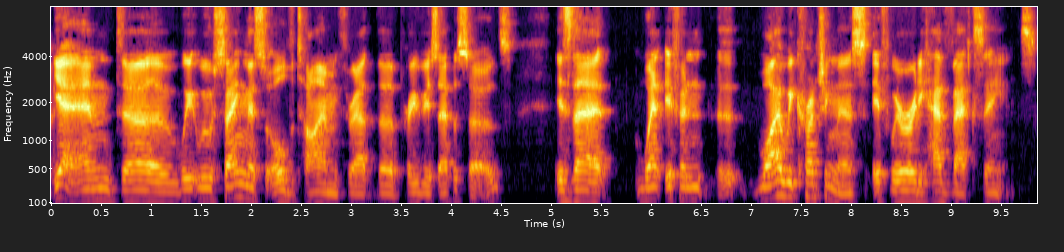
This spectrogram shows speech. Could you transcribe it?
Yeah, and uh, we, we were saying this all the time throughout the previous episodes. Is that when if an uh, why are we crunching this if we already have vaccines?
